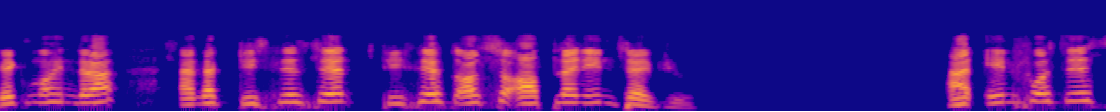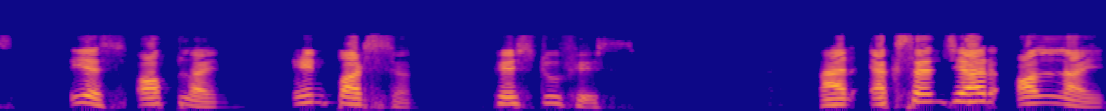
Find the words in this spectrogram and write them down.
Tech Mahindra, and the TCS, TCS also offline interview, and Infosys, yes, offline, in person, face to face and Accenture online.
